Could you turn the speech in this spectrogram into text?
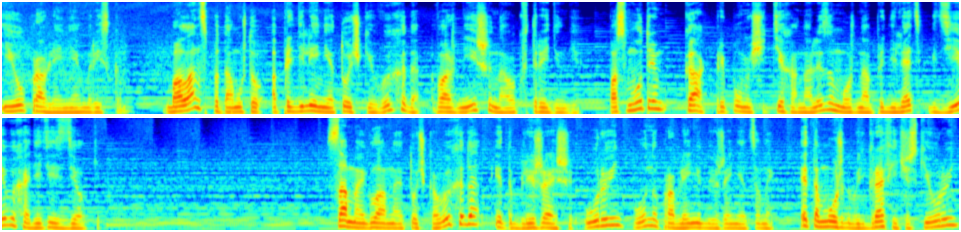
и управлением риском. Баланс, потому что определение точки выхода – важнейший навык в трейдинге. Посмотрим, как при помощи теханализа можно определять, где выходить из сделки. Самая главная точка выхода – это ближайший уровень по направлению движения цены. Это может быть графический уровень,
